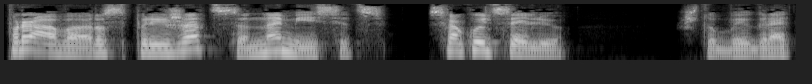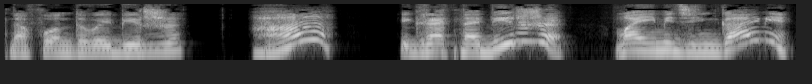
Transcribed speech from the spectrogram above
Право распоряжаться на месяц. С какой целью? Чтобы играть на фондовой бирже. А? Играть на бирже? Моими деньгами?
